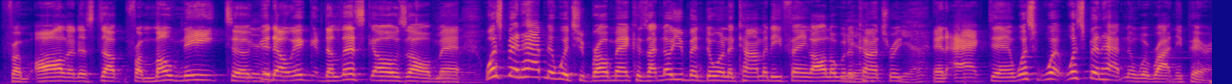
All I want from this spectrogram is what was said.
from all of the stuff, from Mo'Nique to you know, it, the list goes on, man. What's been happening with you, bro, man? Because I know you've been doing the comedy thing all over the country yeah. and acting. What's what what's been happening with Rodney Perry?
